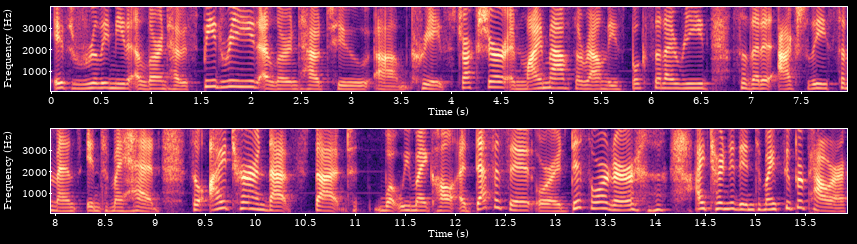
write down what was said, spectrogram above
it's really neat. I learned how to speed read. I learned how to um, create structure and mind maps around these books that I read so that it actually cements into my head. So I turned that that what we might call a deficit or a disorder, I turned it into my superpower.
